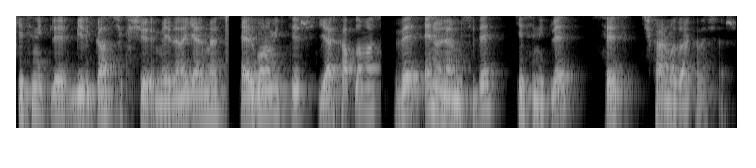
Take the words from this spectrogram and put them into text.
Kesinlikle bir gaz çıkışı meydana gelmez. Ergonomiktir, yer kaplamaz ve en önemlisi de kesinlikle ses çıkarmaz arkadaşlar.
